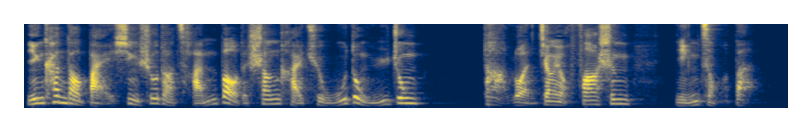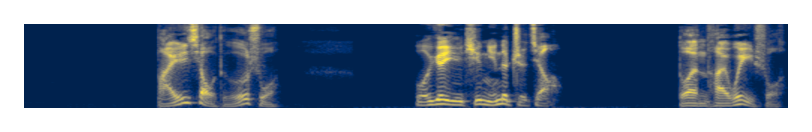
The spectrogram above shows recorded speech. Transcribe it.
您看到百姓受到残暴的伤害，却无动于衷，大乱将要发生，您怎么办？”白孝德说。我愿意听您的指教。段太尉说：“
